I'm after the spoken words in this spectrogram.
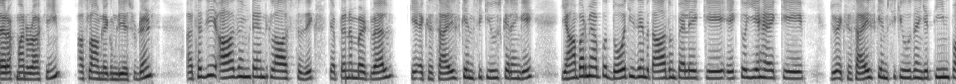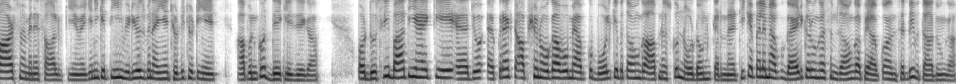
रहीम अस्सलाम वालेकुम डियर स्टूडेंट्स। अच्छा जी, आज हम tenth class physics, chapter number twelve के एक्सरसाइज के एम सी क्यूज़ करेंगे। यहाँ पर मैं आपको दो चीज़ें बता दूँ पहले कि एक तो ये है कि जो एक्सरसाइज के एम सी क्यूज़ हैं, ये तीन पार्ट्स में मैंने सॉल्व किए हुए हैं। यानी कि तीन वीडियोज़ बनाई हैं छोटी छोटी हैं, आप उनको देख लीजिएगा। और दूसरी बात यह है कि जो करेक्ट ऑप्शन होगा, वो मैं आपको बोल के बताऊँगा, आपने उसको नोट डाउन करना है। ठीक है, पहले मैं आपको गाइड करूँगा, समझाऊँगा, फिर आपको आंसर भी बता दूँगा।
